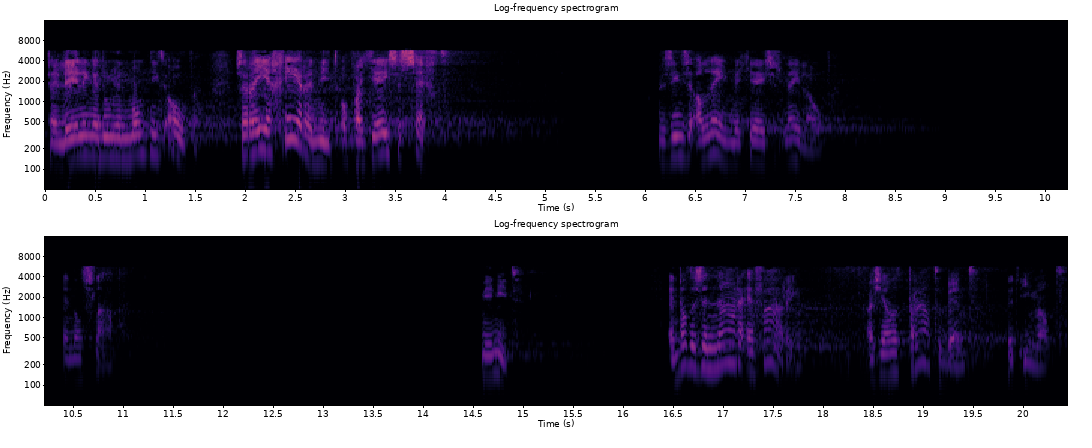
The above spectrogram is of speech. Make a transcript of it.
Zijn leerlingen doen hun mond niet open. Ze reageren niet op wat Jezus zegt. We zien ze alleen met Jezus meelopen. En dan slapen. Meer niet. En dat is een nare ervaring. Als je aan het praten bent met iemand.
